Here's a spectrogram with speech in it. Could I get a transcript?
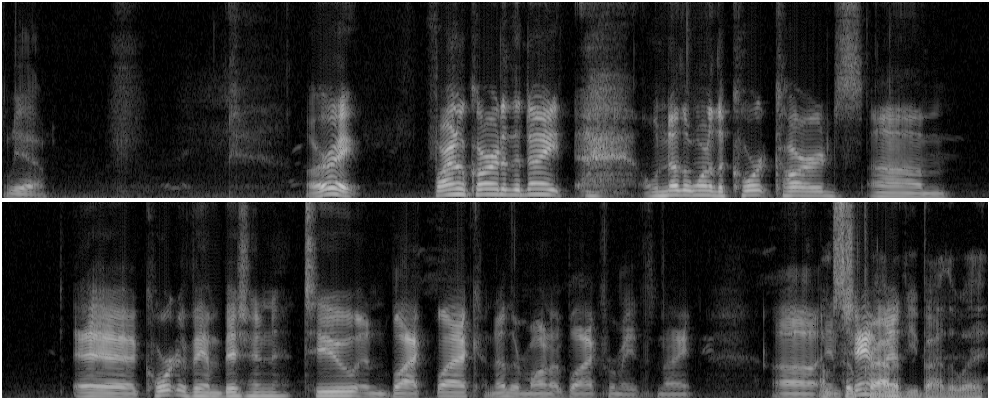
Yeah. All right. Final card of the night. Another one of the court cards. Um, uh, Court of Ambition 2 and Black Black. Another mono black for me tonight. Uh, I'm so proud of you, by the way.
